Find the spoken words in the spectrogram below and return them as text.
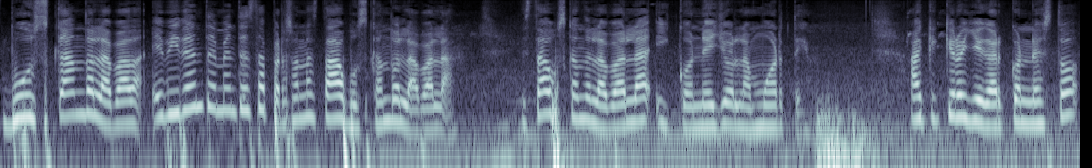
buscando la bala. Evidentemente esta persona estaba buscando la bala estaba buscando la bala y con ello la muerte. ¿A qué quiero llegar con esto?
